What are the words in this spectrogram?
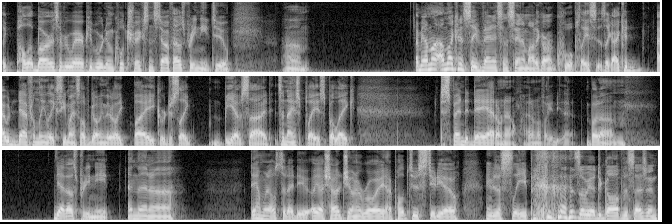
like pull-up bars everywhere. People were doing cool tricks and stuff. That was pretty neat too. Um, I mean, I'm not I'm not gonna say Venice and Santa Monica aren't cool places. Like I could, I would definitely like see myself going there, like bike or just like be outside. It's a nice place, but like to spend a day, I don't know. I don't know if I could do that. But um, yeah, that was pretty neat. And then uh, damn, what else did I do? Oh yeah, shout out Jonah Roy. I pulled up to his studio and he was asleep, so we had to call off the session.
